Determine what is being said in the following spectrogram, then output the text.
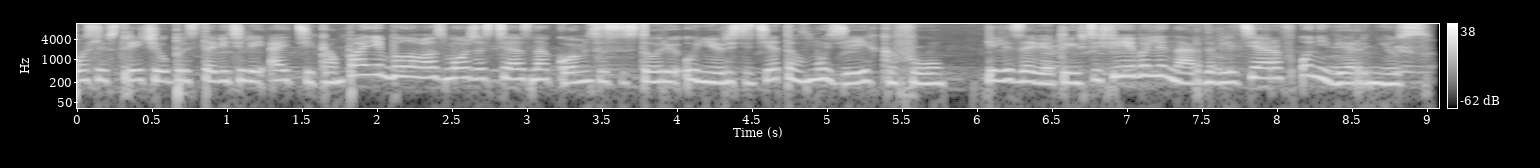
После встречи у представителей IT-компаний была возможность ознакомиться с историей университета в музеях КФУ. Елизавета Евтефеева, Ленар Довлетьяров, Универ News.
